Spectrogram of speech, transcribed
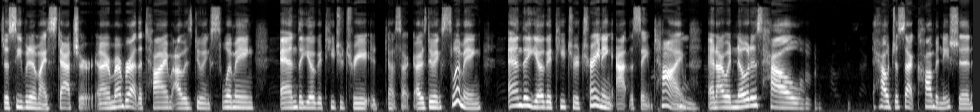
just even in my stature and i remember at the time i was doing swimming and the yoga teacher tree uh, sorry i was doing swimming and the yoga teacher training at the same time Mm. and i would notice how how just that combination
